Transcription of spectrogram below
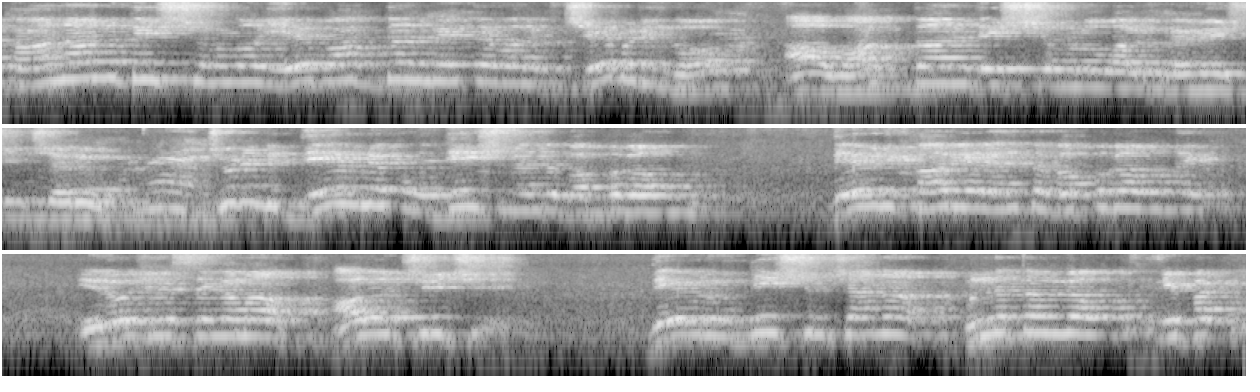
కానాను దేశంలో ఏ వాగ్దానం అయితే వాళ్ళకి చేయబడిందో ఆ వాగ్దాన దేశంలో వాళ్ళు ప్రవేశించారు. చూడండి దేవుని యొక్క ఉద్దేశం ఎంత గొప్పగా ఉంది. దేవుని కార్యాలు ఎంత గొప్పగా ఉన్నాయి. ఈ రోజు నిజంగా ఆలోచించి. దేవుని ఉద్దేశం చాలా ఉన్నతంగా ఉంది నీ పట్ల.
